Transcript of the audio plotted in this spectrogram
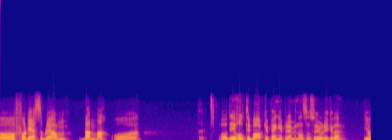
Og for det så ble han banna, og Og de holdt tilbake pengepremien hans også, gjorde de ikke det? jo,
